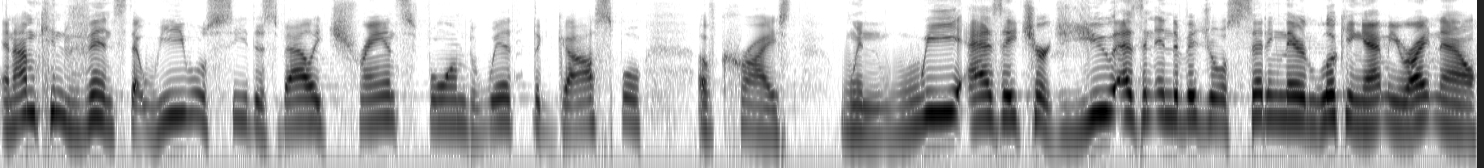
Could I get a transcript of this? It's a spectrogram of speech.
And I'm convinced that we will see this valley transformed with the gospel of Christ when we as a church, you as an individual sitting there looking at me right now,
